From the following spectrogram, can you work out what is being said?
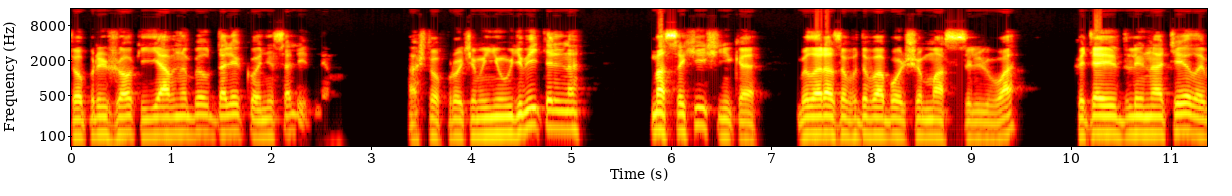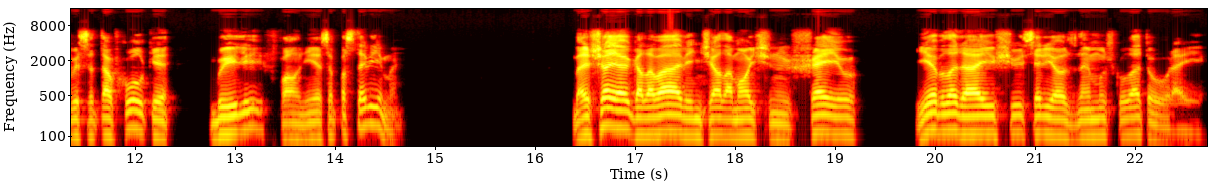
то прыжок явно был далеко не солидным. А что, впрочем, и неудивительно, масса хищника была раза в два больше массы льва, хотя и длина тела и высота в холке были вполне сопоставимы. Большая голова венчала мощную шею и обладающую серьезной мускулатурой.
